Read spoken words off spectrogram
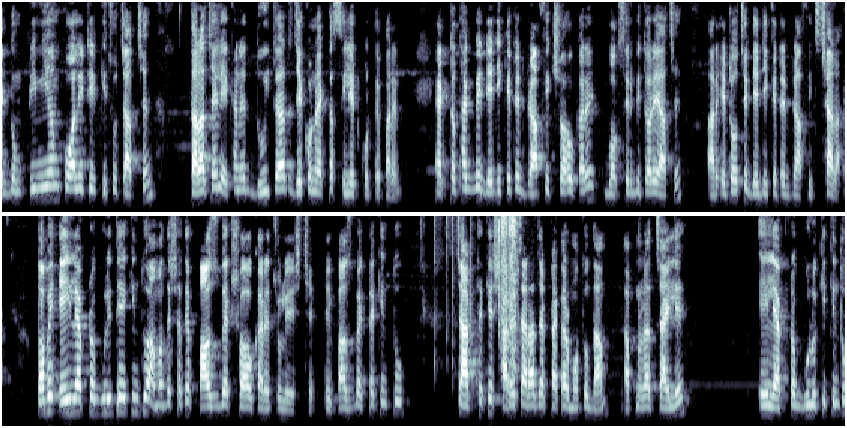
একদম প্রিমিয়াম কোয়ালিটির কিছু চাচ্ছেন তারা চাইলে এখানে দুইটার যে কোনো একটা সিলেক্ট করতে পারেন। একটা থাকবে ডেডিকেটেড গ্রাফিক্স সহকারে বক্সের ভিতরে আছে, আর এটা হচ্ছে ডেডিকেটেড গ্রাফিক্স ছাড়া। তবে এই ল্যাপটপগুলিতে কিন্তু আমাদের সাথে পাউচ ব্যাগ সহকারে চলে এসছে। এই পাউচ ব্যাগটা কিন্তু চার থেকে সাড়ে চার হাজার টাকার মতো দাম। আপনারা চাইলে এই ল্যাপটপগুলোকে কিন্তু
